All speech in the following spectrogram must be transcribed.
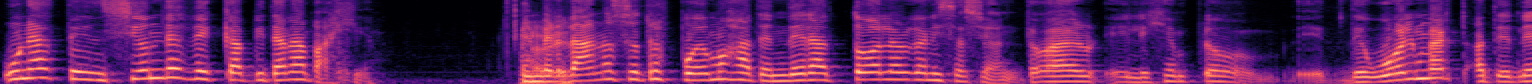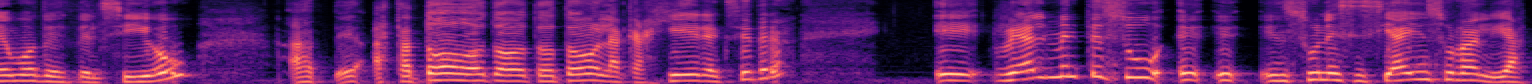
una atención desde Capitana Paje. En A ver. verdad nosotros podemos atender a toda la organización. Te voy a dar el ejemplo de Walmart, atendemos desde el CEO hasta todo, todo, todo, todo, la cajera, etcétera. Eh, realmente en su, eh, eh, en su necesidad y en su realidad.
